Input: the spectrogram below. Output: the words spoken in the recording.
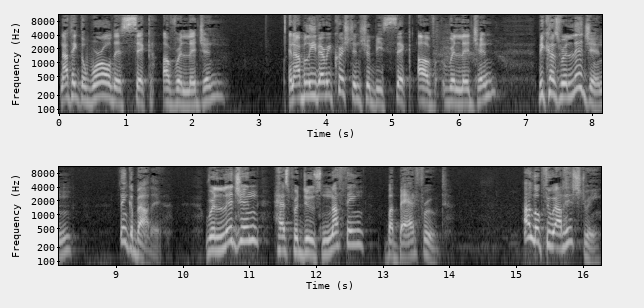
And I think the world is sick of religion. And I believe every Christian should be sick of religion because religion, think about it, religion has produced nothing but bad fruit. I look throughout history.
